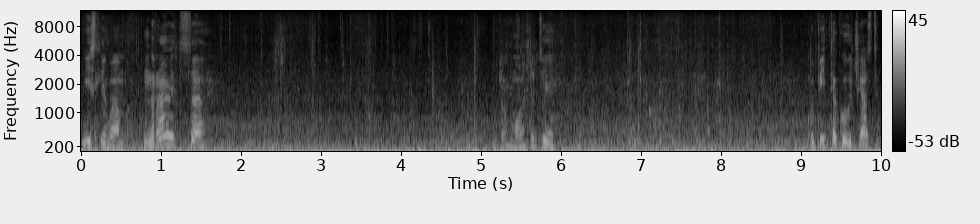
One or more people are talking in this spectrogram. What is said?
Если вам нравится, то можете купить такой участок.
